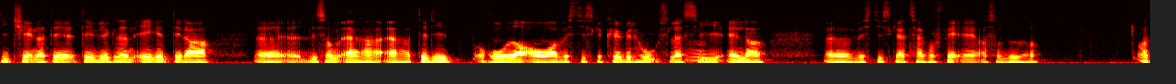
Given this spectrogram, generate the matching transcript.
de tjener, det, det er i virkeligheden ikke det, der øh, ligesom er, er det, de råder over, hvis de skal købe et hus, lad os Mm. sige, eller øh, hvis de skal tage på ferie og så videre. Og,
